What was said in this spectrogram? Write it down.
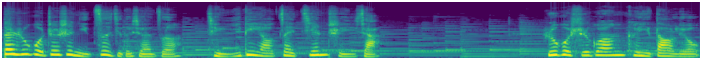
但如果这是你自己的选择，请一定要再坚持一下。如果时光可以倒流，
